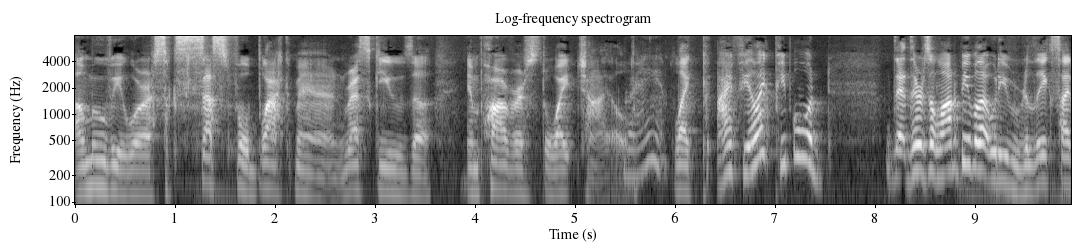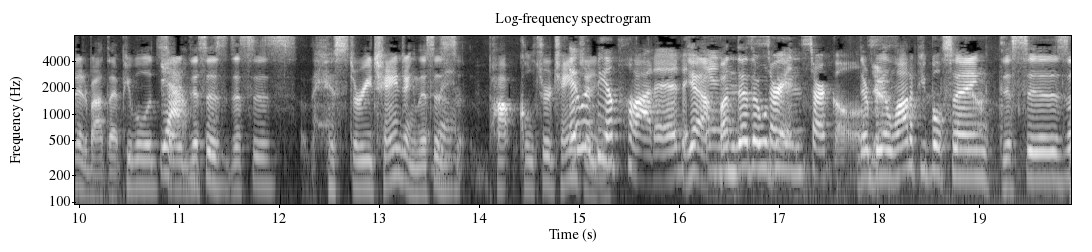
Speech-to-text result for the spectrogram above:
a movie where a successful black man rescues a impoverished white child? Right. Like, I feel like people would. There's a lot of people that would be really excited about that. People would say, "This is this is history changing. This is Right. pop culture changing." It would be applauded Yeah, in but then there would be- certain circles. There'd be a lot of people saying, Yeah. "This is,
